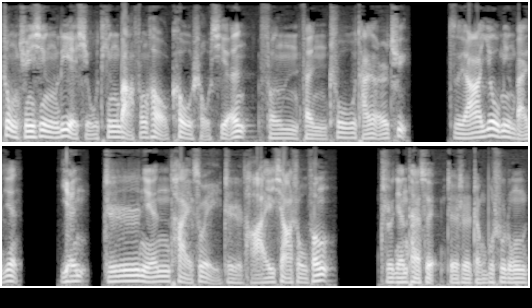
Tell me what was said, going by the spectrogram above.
众群星列宿听罢封号，叩首谢恩，纷纷出坛而去。子牙又命摆剑，言值年太岁至台下受封。值年太岁，这是整部书中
